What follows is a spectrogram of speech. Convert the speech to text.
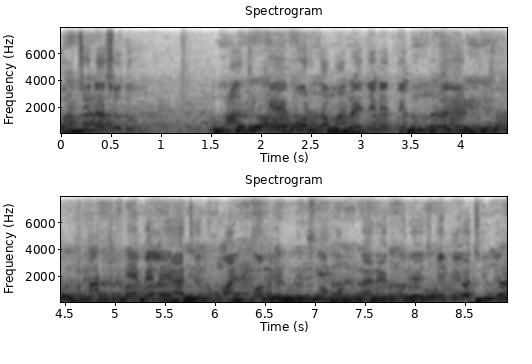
বলছি না শুধু। আজকে বর্তমানে যিনি তৃণমূলের আমাদের আছেন, হুমায়ুন কবির, ব্যারাকপুরে SDPO ছিলেন।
